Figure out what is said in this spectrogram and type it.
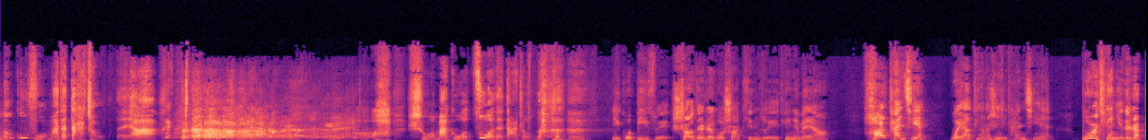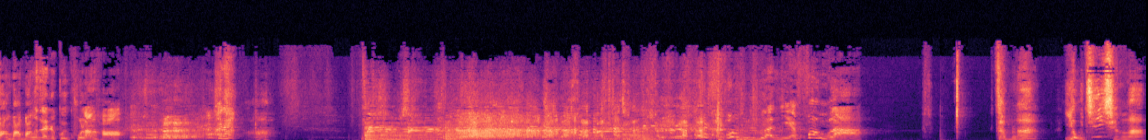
能辜负我妈的大肘子呀。谁的大肘子哦，是我妈给我做的大肘子。你给我闭嘴，少在这给我耍贫嘴，听见没有？好好弹琴，我要听的是你弹琴，不是听你在这梆梆梆在这鬼哭狼嚎。快点啊！疯了你，疯了！怎么了？有激情啊，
